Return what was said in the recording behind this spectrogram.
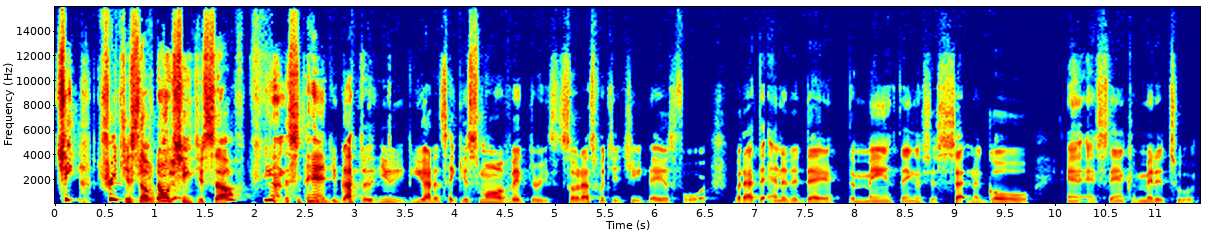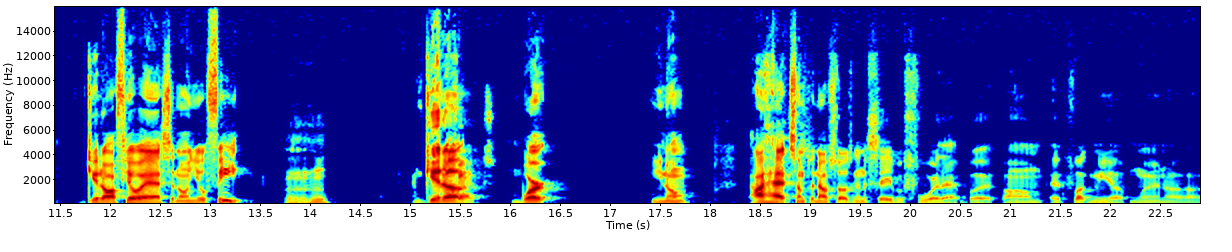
cheat, treat yourself. Don't yourself. cheat yourself. You understand? You got to you you got to take your small victories. So that's what your cheat day is for. But at the end of the day, the main thing is just setting a goal and, and staying committed to it. Get off your ass and on your feet. Mm-hmm. Get up. Facts. work. You know, I had Facts. something else I was gonna say before that, but um, it fucked me up when uh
